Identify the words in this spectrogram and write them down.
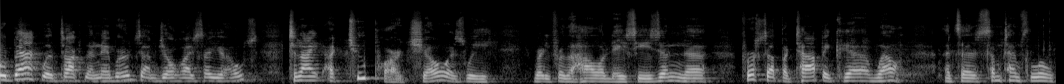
We're back with Talking the Neighborhoods. I'm Joe Heisler, your host. Tonight, a two-part show as we ready for the holiday season. Uh, first up, a topic, uh, well, it's uh, sometimes a little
